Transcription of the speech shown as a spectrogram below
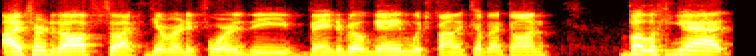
I turned it off so I could get ready for the Vanderbilt game, which finally come back on. But looking at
